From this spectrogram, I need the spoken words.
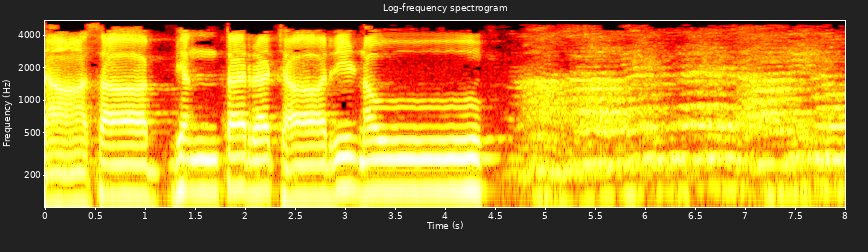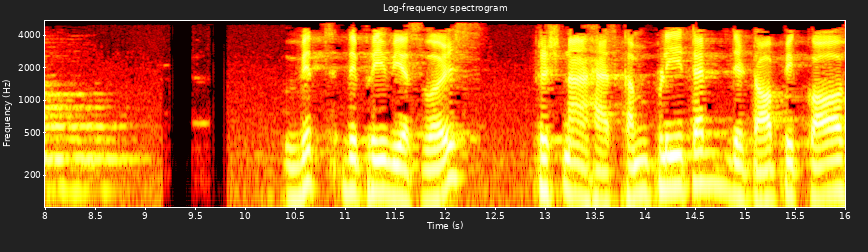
नासाभ्यन्तरचारिणौ With the previous verse, Krishna has completed the topic of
